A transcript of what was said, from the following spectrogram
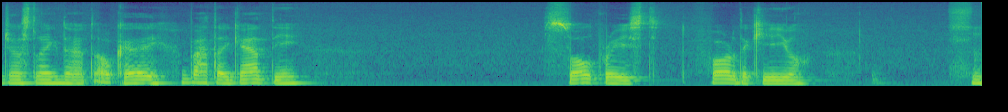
Just like that. Okay but I got the soul priest for the kill.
